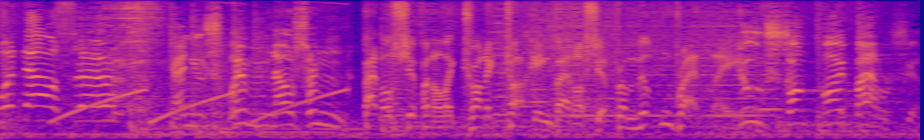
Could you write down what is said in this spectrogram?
What now, sir? Can you swim, Nelson? Battleship and electronic talking battleship from Milton Bradley. You sunk my battleship.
